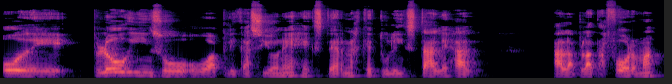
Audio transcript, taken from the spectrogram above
o de plugins o, aplicaciones externas que tú le instales a la plataforma.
